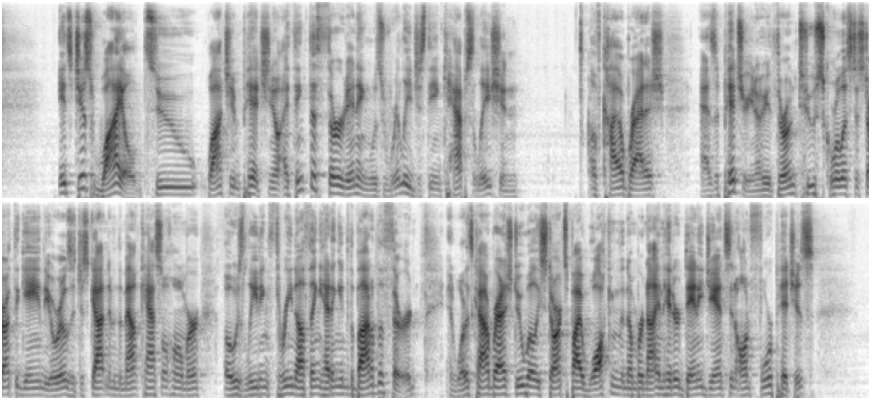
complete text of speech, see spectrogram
it's just wild to watch him pitch. You know, I think the third inning was really just the encapsulation of Kyle Bradish as a pitcher. You know, he had thrown two scoreless to start the game. The Orioles had just gotten him the Mountcastle homer. O's leading 3 0 heading into the bottom of the third. And what does Kyle Bradish do? Well, he starts by walking the number nine hitter, Danny Jansen, on four pitches.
